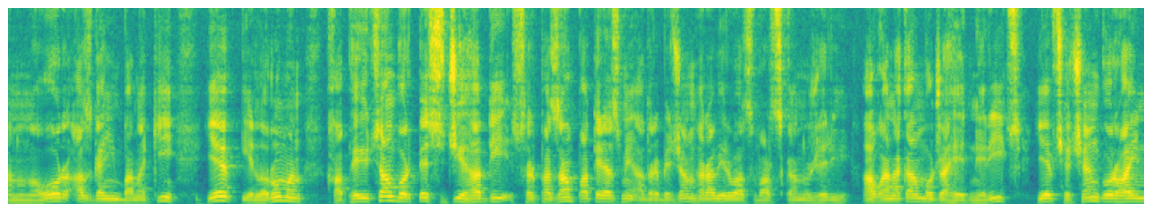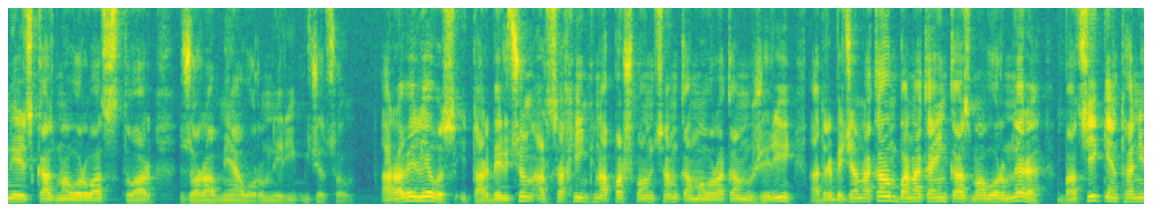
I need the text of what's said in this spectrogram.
կանոնավոր ազգային բանակի եւ ելրումն խափեության որպես ջիհադի սրբազան պատերազմի Ադրբեջան հրավիրված վարձկան ուժերի, աֆղանական մոջահեդներից եւ չեչեն գորհայիններից կազմավորված ստվար զորամիավորումների միջոցով։ Առավել եւս, ի տարբերություն Արցախի ինքնապաշտպանության կամավորական ուժերի, ադրբեջանական բանակային կազմավորումները, բացի կենթանի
